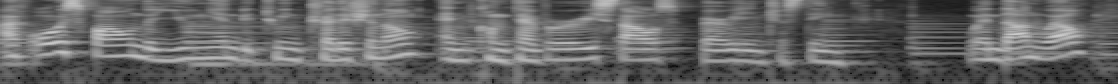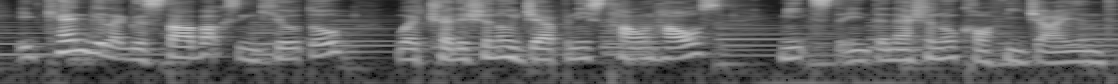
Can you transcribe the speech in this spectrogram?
I've always found the union between traditional and contemporary styles very interesting. When done well, it can be like the Starbucks in Kyoto, where traditional Japanese townhouse meets the international coffee giant.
